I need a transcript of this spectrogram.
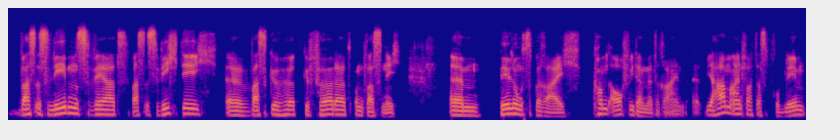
was ist lebenswert? Was ist wichtig? Äh, was gehört gefördert und was nicht? Ähm, Bildungsbereich kommt auch wieder mit rein. Wir haben einfach das Problem,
